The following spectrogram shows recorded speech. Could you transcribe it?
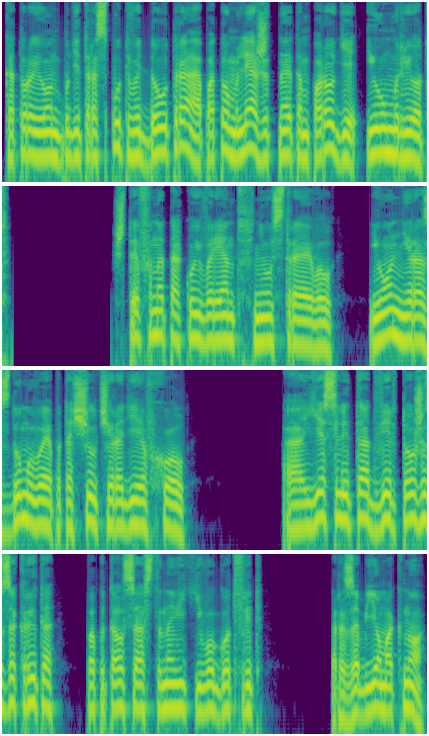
которые он будет распутывать до утра, а потом ляжет на этом пороге и умрет. Штефана такой вариант не устраивал, и он, не раздумывая, потащил чародея в холл. «А если та дверь тоже закрыта?» — попытался остановить его Готфрид. «Разобьем окно.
